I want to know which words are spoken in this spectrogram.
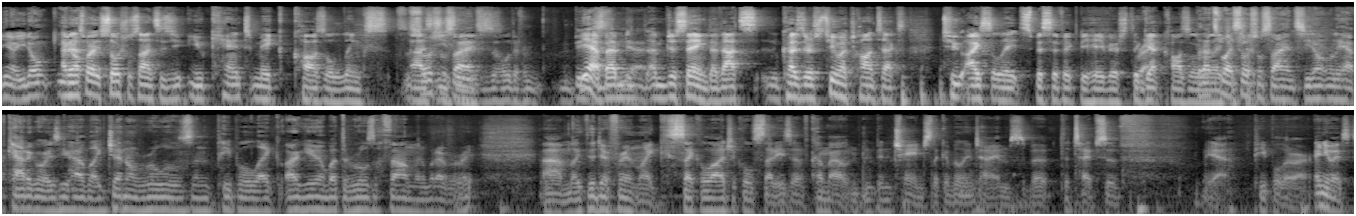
you know you don't. You I mean, that's don't- why social sciences you, you can't make causal links. as social easily. science is a whole different. Beast. Yeah, but I'm, Yeah. I'm just saying that that's because there's too much context to isolate specific behaviors to Right. get causal. But that's why social science you don't really have categories. You have like general rules and people like arguing about the rules of thumb and whatever, right? Um, like the different like psychological studies have come out and been changed like a million times about the types of yeah people there are. Anyways,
